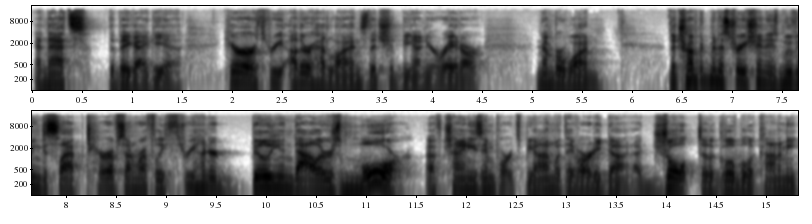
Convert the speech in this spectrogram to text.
And that's the big idea. Here are three other headlines that should be on your radar. Number one, the Trump administration is moving to slap tariffs on roughly $300 billion more of Chinese imports beyond what they've already done, a jolt to the global economy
